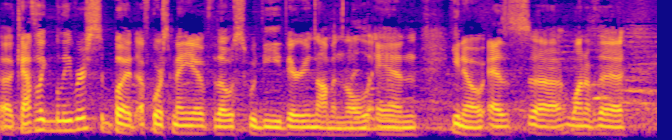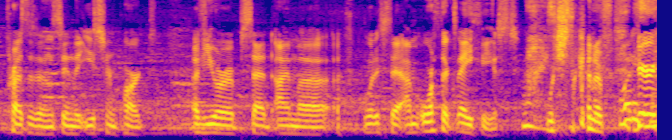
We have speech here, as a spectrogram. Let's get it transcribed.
uh, Catholic believers, but of course, many of those would be very nominal. And you know, as uh, one of the presidents in the eastern part of Europe said, "I'm a what do you say? I'm Orthodox atheist," Right. which is kind of What very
